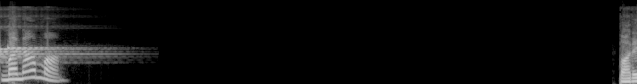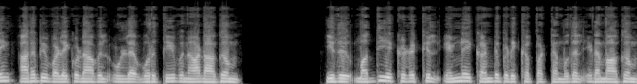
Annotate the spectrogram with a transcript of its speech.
மனாமா. பரைன் அரபி வளைகுடாவில் உள்ள ஒரு தீவு நாடாகும். இது மத்திய கிழக்கில் எண்ணெய் கண்டுபிடிக்கப்பட்ட முதல் இடமாகும்.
